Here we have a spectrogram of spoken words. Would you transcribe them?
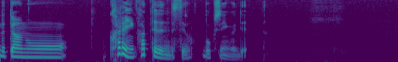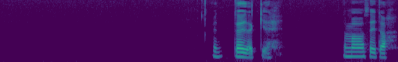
だってあのー彼に勝ってるんですよ、ボクシングで。誰だっけ？名前忘れた。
